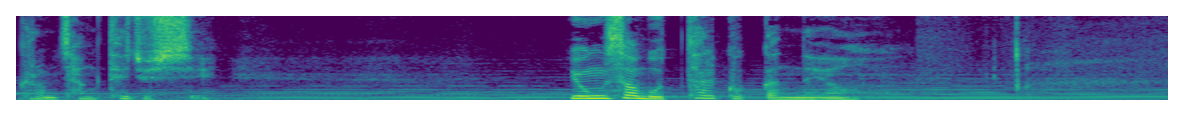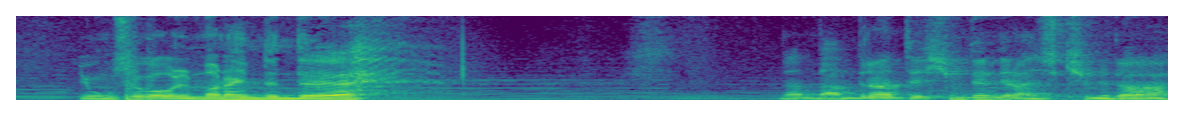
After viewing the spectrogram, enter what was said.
그럼 장태주 씨 용서 못할 것 같네요. 용서가 얼마나 힘든데. 난 남들한테 힘든 일 안 시킵니다.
